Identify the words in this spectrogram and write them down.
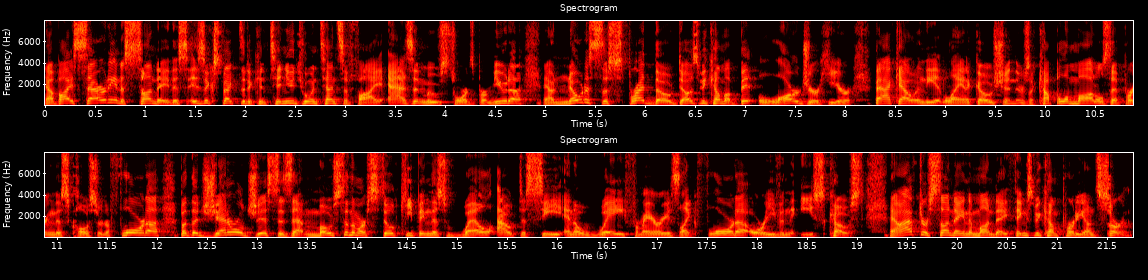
Now, by Saturday into Sunday, this is expected to continue to intensify as it moves towards Bermuda. Now, notice the spread, though, does become a bit larger here back out in the Atlantic Ocean. There's a couple of models that bring this closer to Florida, but the general gist is that most of them are still keeping this well out to sea and away from areas like Florida or even the East Coast. Now, after Sunday into Monday, things become pretty uncertain.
